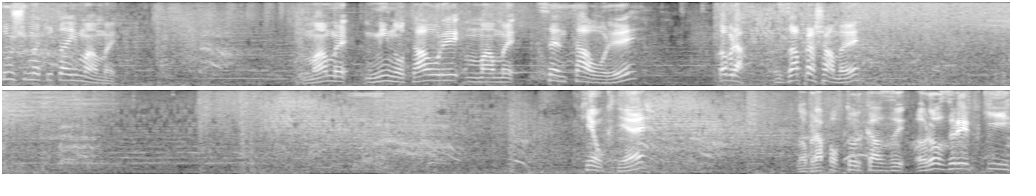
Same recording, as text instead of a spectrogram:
Cóż my tutaj mamy? Mamy minotaury, mamy centaury. Dobra, zapraszamy. Pięknie. Dobra, powtórka z rozrywki.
